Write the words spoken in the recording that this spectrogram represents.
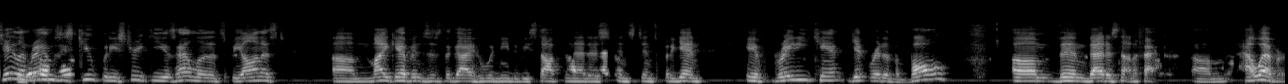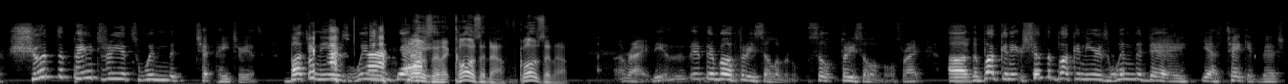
Jalen Ramsey's cute, but he's streaky as hell. And let's be honest, um, Mike Evans is the guy who would need to be stopped in that is- instance. But again, if Brady can't get rid of the ball, um, then that is not a factor. Um, however, should the Patriots win the Ch- Patriots, Buccaneers win the game, Close enough. Close enough. Close enough. Right. They- they- They're both three syllables. So three syllables, right? Uh, the Buccaneers. Should the Buccaneers win the day? Yes, take it, bitch.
